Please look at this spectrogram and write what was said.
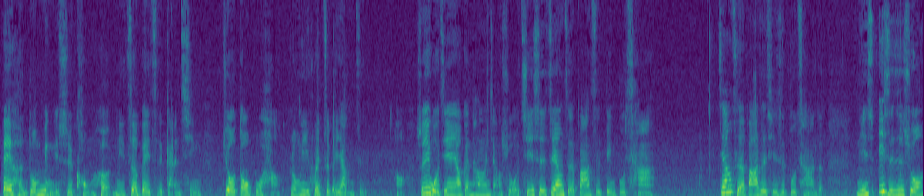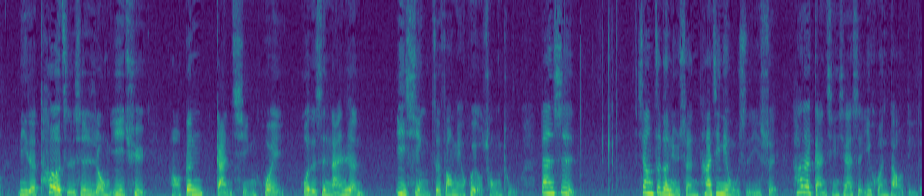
被很多命理师恐吓，你这辈子感情就都不好，容易会这个样子。好，所以我今天要跟他们讲说，其实这样子的八字并不差，这样子的八字其实不差的。你意思是说，你的特质是容易去好跟感情会，或者是男人异性这方面会有冲突，但是像这个女生，她今年五十一岁。他的感情现在是一婚到底的，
